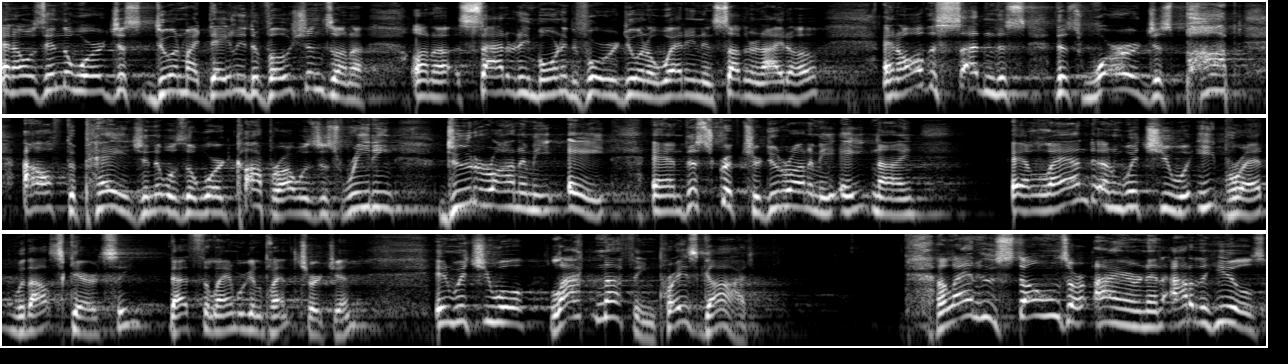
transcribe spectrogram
and I was in the Word just doing my daily devotions on a, on a Saturday morning before we were doing a wedding in southern Idaho. And all of a sudden, this, this word just popped off the page, and it was the word copper. I was just reading Deuteronomy 8, and this scripture, Deuteronomy 8 9, a land on which you will eat bread without scarcity. That's the land we're going to plant the church in, in which you will lack nothing. Praise God. A land whose stones are iron, and out of the hills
